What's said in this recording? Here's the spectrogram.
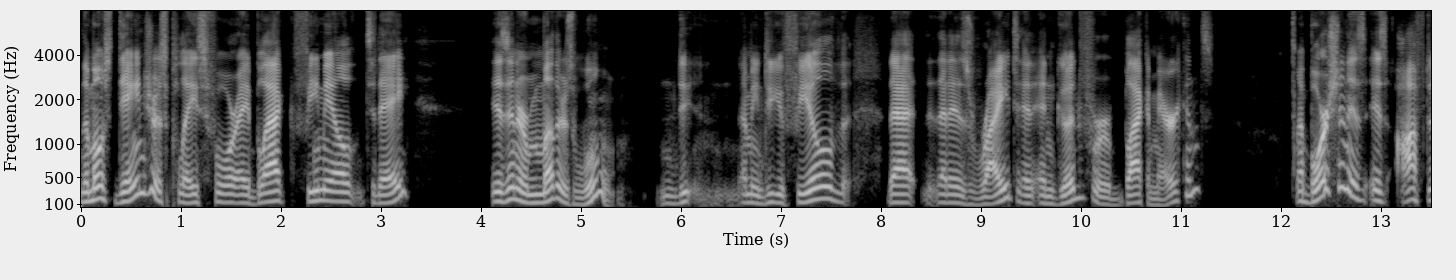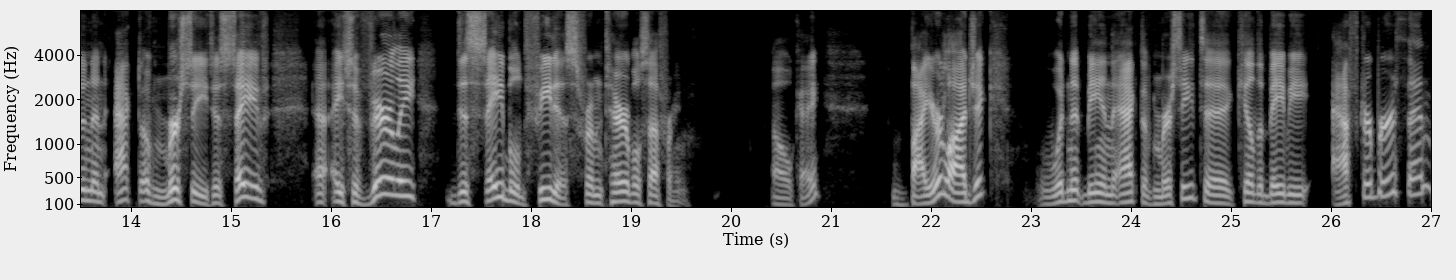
The most dangerous place for a black female today is in her mother's womb. Do, I mean, do you feel that that is right and, and good for black Americans? Abortion is, is often an act of mercy to save a severely disabled fetus from terrible suffering. Okay. By your logic, wouldn't it be an act of mercy to kill the baby after birth then?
